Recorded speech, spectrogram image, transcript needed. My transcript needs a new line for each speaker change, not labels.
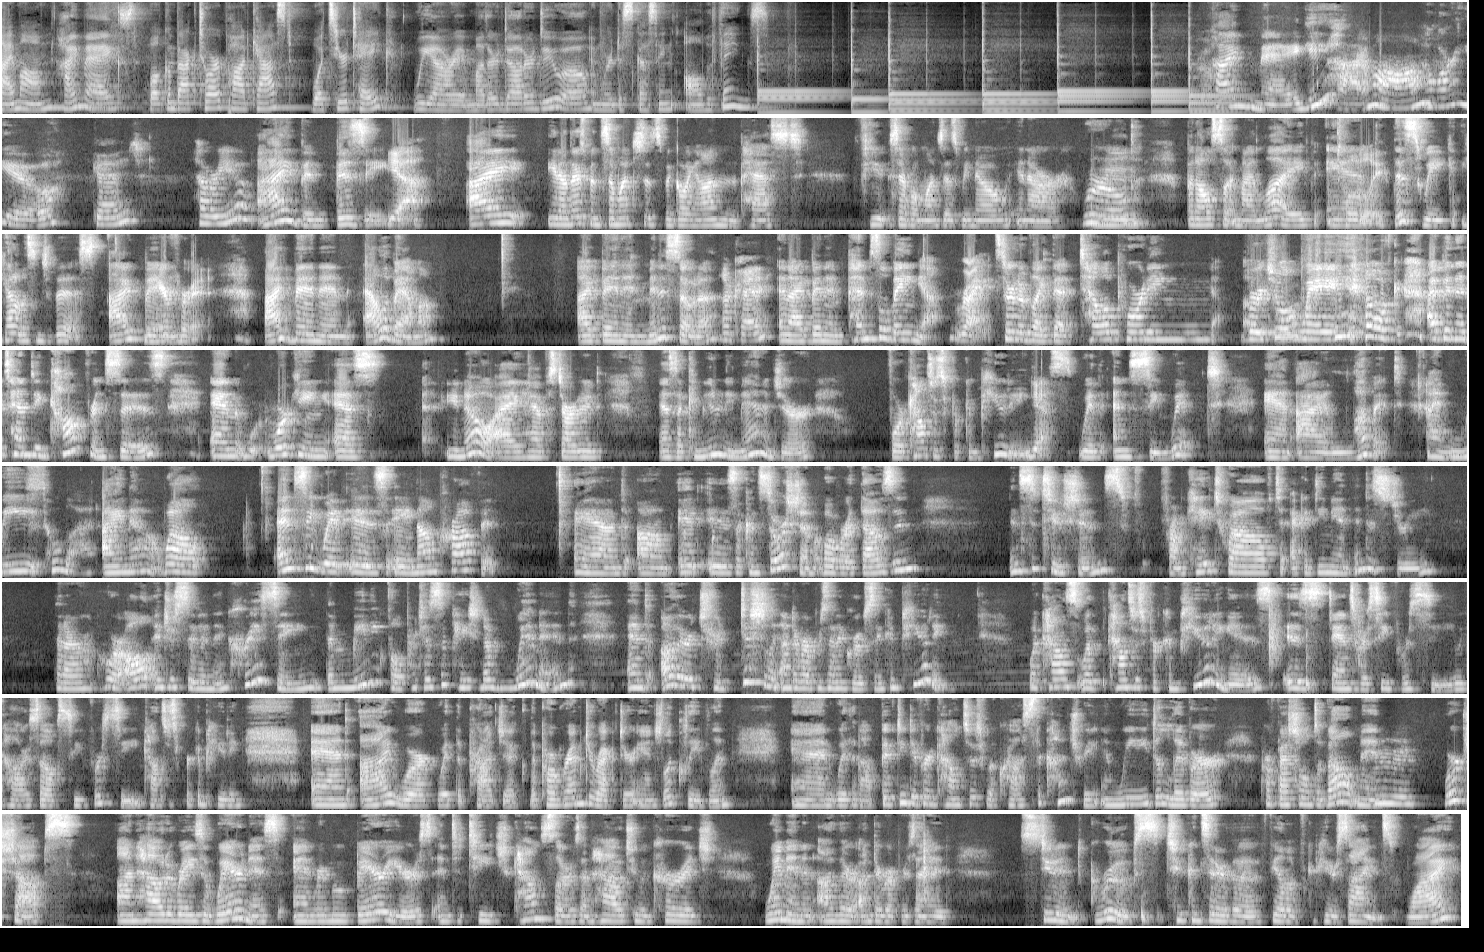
Hi, Mom.
Hi, Megs.
Welcome back to our podcast, What's Your Take?
We are a mother daughter duo.
And we're discussing all the things.
Hi, Maggie.
Hi, Mom.
How are you?
Good. How are you?
I've been busy.
Yeah.
I, you know, there's been so much that's been going on in the past few several months, as we know, in our world, but also in my life. And
Totally.
this week, you got to listen to this. I've been
Here for it.
I've been in Alabama. I've been in Minnesota.
Okay.
And I've been in Pennsylvania.
Right.
sort of like that teleporting uh,
Virtual?
way of I've been attending conferences and w- working as you know I have started as a community manager for counselors for computing
Yes.
with NCWIT and I love it.
I'm
We
so glad.
I know. Well, NCWIT is a nonprofit, and um, it is a consortium of over a thousand institutions from K twelve to academia and industry that are who are all interested in increasing the meaningful participation of women and other traditionally underrepresented groups in computing. What counts what Counselors for Computing is is stands for C4C. We call ourselves C4C, Counselors for Computing. And I work with the project, the program director, Angela Cleveland, and with about 50 different counselors from across the country. And we deliver professional development mm-hmm. workshops on how to raise awareness and remove barriers and to teach counselors on how to encourage women and other underrepresented student groups to consider the field of computer science. Why?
